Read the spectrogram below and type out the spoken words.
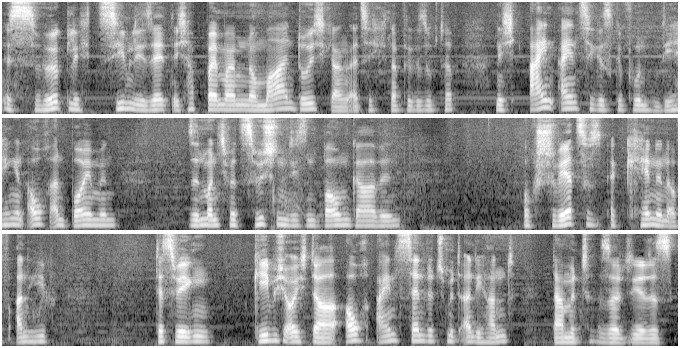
ist wirklich ziemlich selten. Ich habe bei meinem normalen Durchgang, als ich Knapfel gesucht habe, nicht ein einziges gefunden. Die hängen auch an Bäumen, sind manchmal zwischen diesen Baumgabeln. Auch schwer zu erkennen auf Anhieb. Deswegen gebe ich euch da auch ein Sandwich mit an die Hand. Damit solltet ihr das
